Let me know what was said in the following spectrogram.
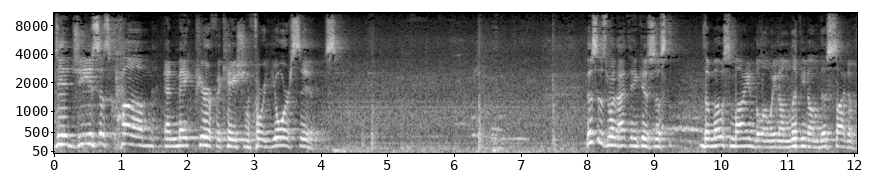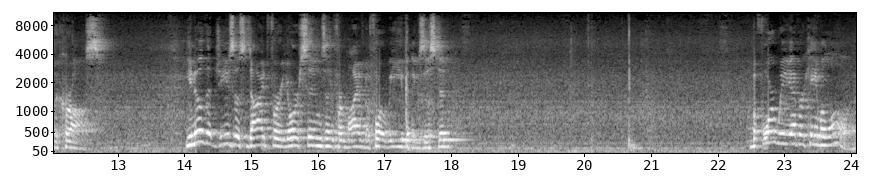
did Jesus come and make purification for your sins? This is what I think is just the most mind blowing on living on this side of the cross. You know that Jesus died for your sins and for mine before we even existed? Before we ever came along.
